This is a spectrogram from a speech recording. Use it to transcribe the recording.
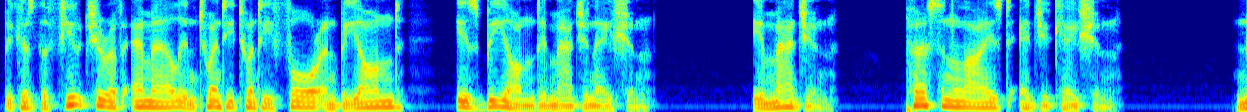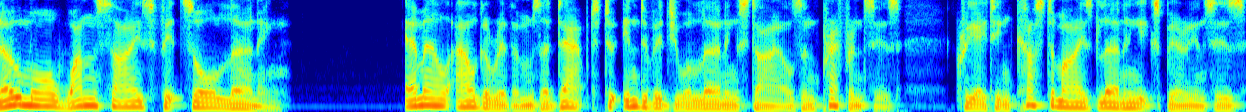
because the future of ML in 2024 and beyond is beyond imagination. Imagine personalized education. No more one-size-fits-all learning. ML algorithms adapt to individual learning styles and preferences, creating customized learning experiences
